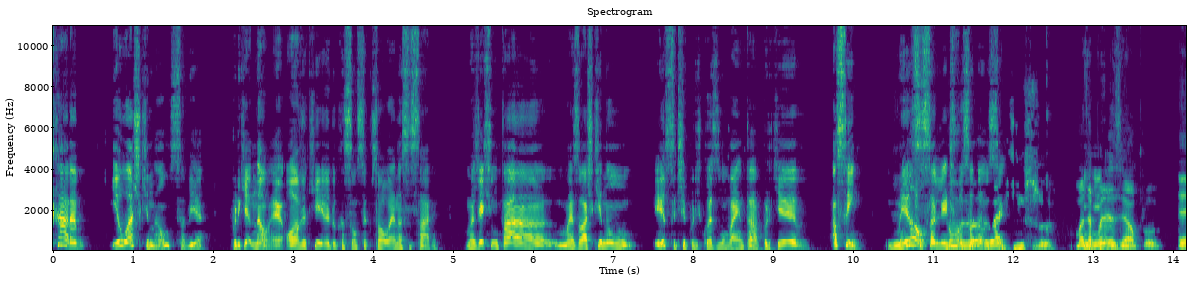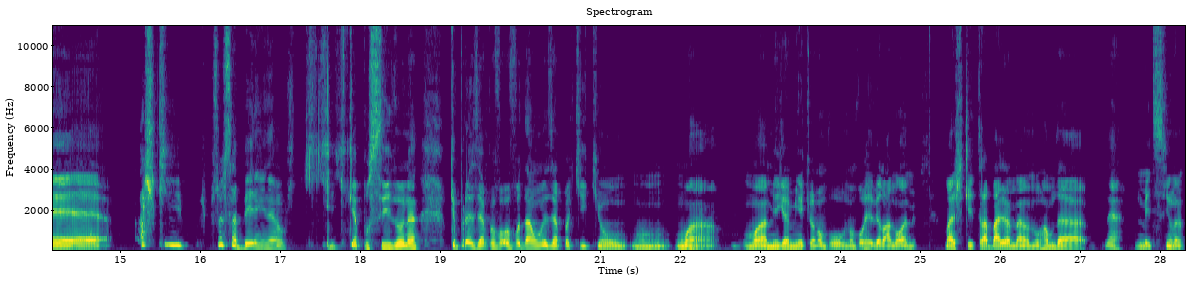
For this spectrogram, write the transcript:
Cara, eu acho que não, sabia? Porque, não, é óbvio que a educação sexual é necessária. Mas a gente não tá. Mas eu acho que não. esse tipo de coisa não vai entrar, porque, assim, mesmo não, se a gente não, fosse não, não é adolescente. isso. Mas é, Uhum. por exemplo, é, acho que pessoas saberem, né, o que, que- é possível, né? Porque, por exemplo, eu vou, eu vou dar um exemplo aqui que um- um- uma, uma amiga minha, que eu não vou, não vou revelar nome, mas que trabalha na- no ramo da né, medicina,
